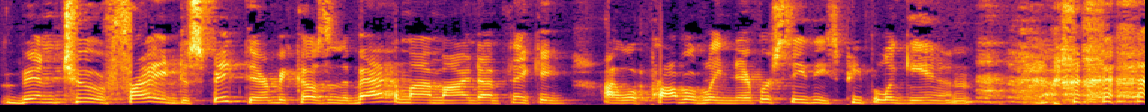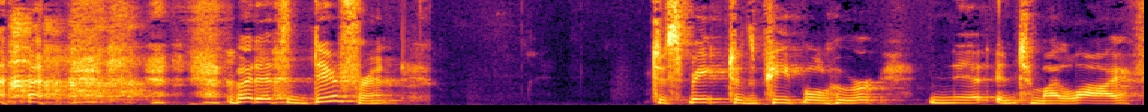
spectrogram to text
been too afraid to speak there because in the back of my mind I'm thinking I will probably never see these people again. but it's different to speak to the people who are knit into my life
